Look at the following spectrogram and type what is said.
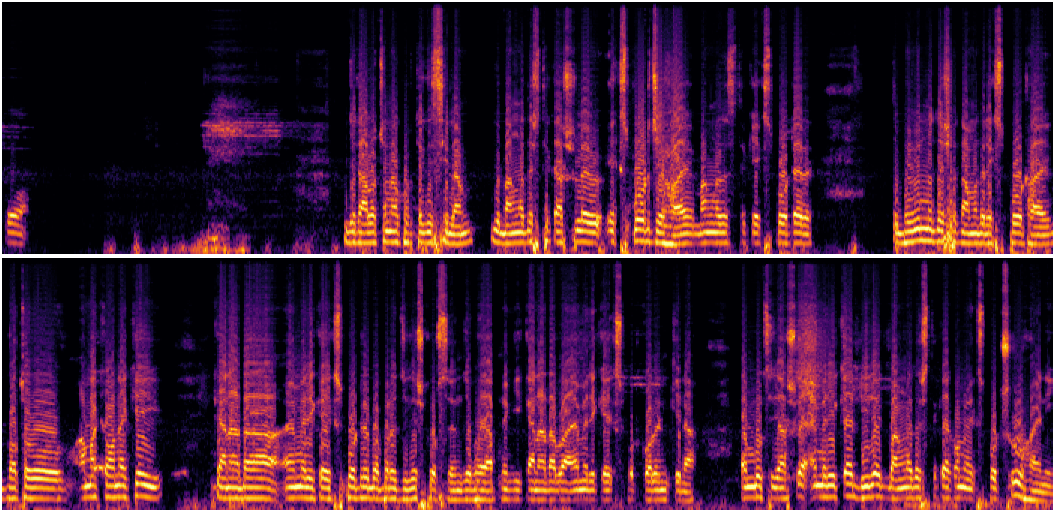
তো যেটা আলোচনা করতে গেছিলাম, যে বাংলাদেশ থেকে আসলে এক্সপোর্ট যে হয়, বাংলাদেশ থেকে এক্সপোর্টের তো বিভিন্ন দেশে তো আমাদের এক্সপোর্ট হয়। গত, আমাকে অনেকেই কানাডা, আমেরিকা এক্সপোর্টের ব্যাপারে জিজ্ঞেস করছেন যে, ভাই, আপনি কি কানাডা বা আমেরিকা এক্সপোর্ট করেন কিনা? আমি বলছি যে, আসলে আমেরিকা ডিরেক্ট বাংলাদেশ থেকে এখনও এক্সপোর্ট শুরু হয়নি।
